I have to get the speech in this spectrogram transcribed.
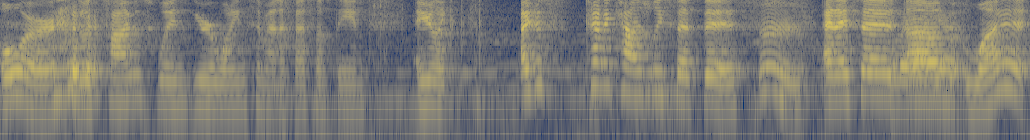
Or those times when you're wanting to manifest something and you're like, I just kind of casually said this. Mm. And I said, Oh God, um, yes. what?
